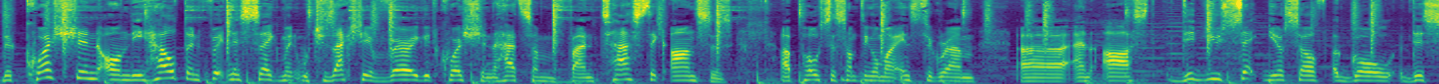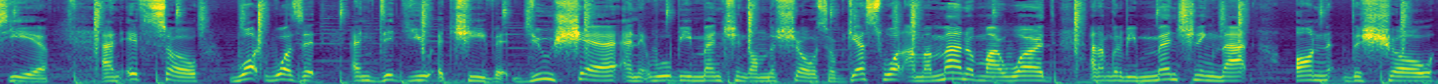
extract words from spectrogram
The question on the health and fitness segment, which is actually a very good question, had some fantastic answers. I posted something on my Instagram uh, and asked, Did you set yourself a goal this year? And if so, what was it and did you achieve it? Do share and it will be mentioned on the show. So, guess what? I'm a man of my word and I'm going to be mentioning that on the show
